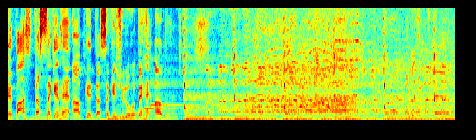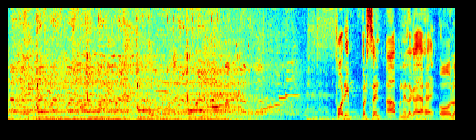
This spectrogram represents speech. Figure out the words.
के पास 10 सेकेंड हैं, आपके 10 सेकेंड शुरू होते हैं अब। फोर्टी परसेंट आपने लगाया है और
